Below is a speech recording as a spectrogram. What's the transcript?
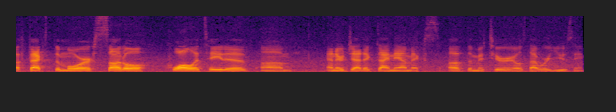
affect the more subtle qualitative um, energetic dynamics of the materials that we're using.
